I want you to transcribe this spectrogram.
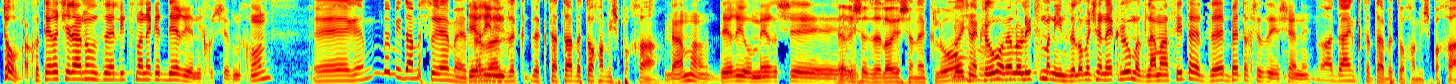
טוב, הכותרת שלנו זה ליצמן נגד דרעי, אני חושב, נכון? אה, במידה מסוימת, דרעי אבל ניס- זה זה קטטה בתוך המשפחה. למה? דרעי אומר ש... דרעי שזה לא ישנה כלום. לא ישנה כלום, אומר לו ליצמן, אם זה לא משנה כלום, אז למה עשית את זה? בטח שזה ישנה. לא, עדיין קטטה בתוך המשפחה.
